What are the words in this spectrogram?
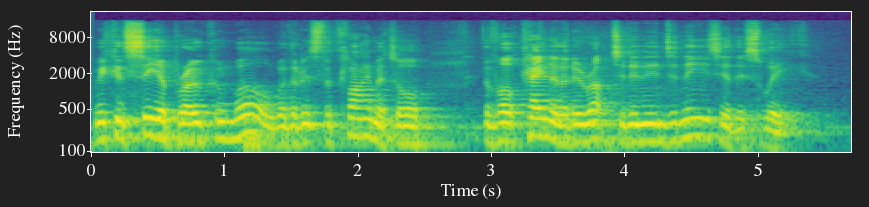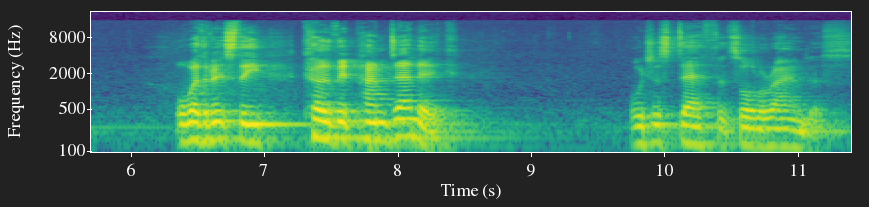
we can see a broken world, whether it's the climate or the volcano that erupted in Indonesia this week, or whether it's the COVID pandemic, or just death that's all around us.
